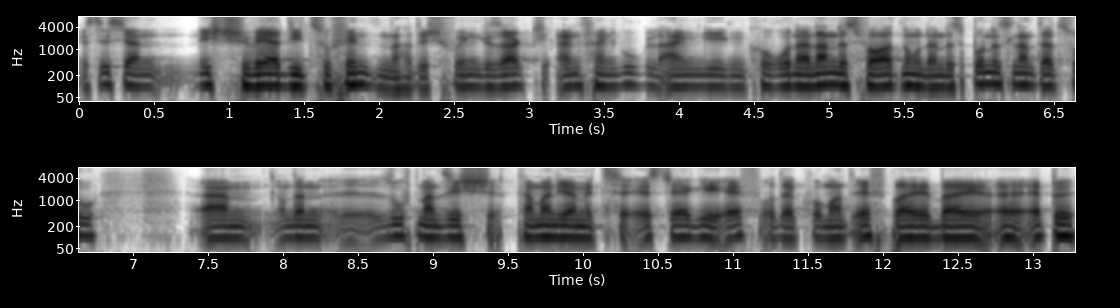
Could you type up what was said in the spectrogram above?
Es ist ja nicht schwer, die zu finden, hatte ich vorhin gesagt. Einfach in Google eingeben, Corona-Landesverordnung und dann das Bundesland dazu. Ähm, und dann äh, sucht man sich, kann man ja mit STRGF oder Command F bei, bei äh, Apple,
